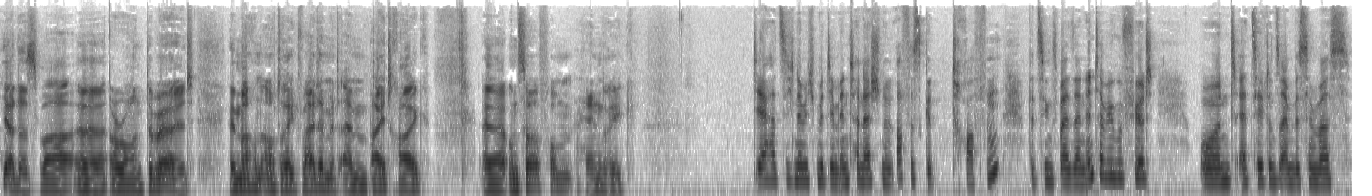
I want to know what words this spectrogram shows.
Ja, das war äh, Around the World. Wir machen auch direkt weiter mit einem Beitrag, äh, und zwar vom Hendrik. Der hat sich nämlich mit dem International Office getroffen, beziehungsweise ein Interview geführt und erzählt uns ein bisschen was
